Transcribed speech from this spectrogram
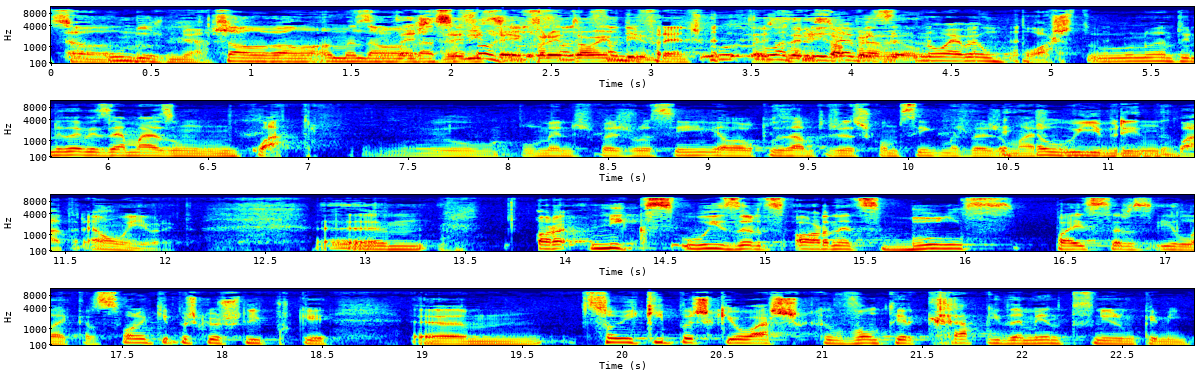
Só, um dos melhores. Só a mandar um abraço. São, são, são diferentes. O, o António Davis não é é um poste. O António Davis é mais um 4. Eu, pelo menos, vejo assim. Ele é utilizado muitas vezes como 5, mas vejo mais é um híbrido. um 4. É um híbrido. Um, ora, Knicks, Wizards, Hornets, Bulls, Pacers e Lakers. Foram equipas que eu escolhi porque um, são equipas que eu acho que vão ter que rapidamente definir um caminho.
